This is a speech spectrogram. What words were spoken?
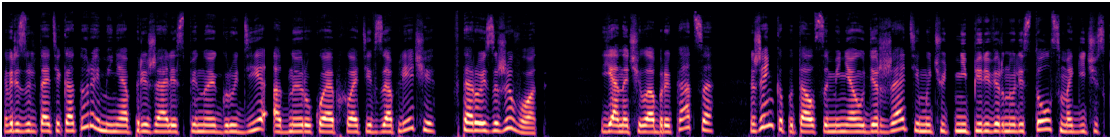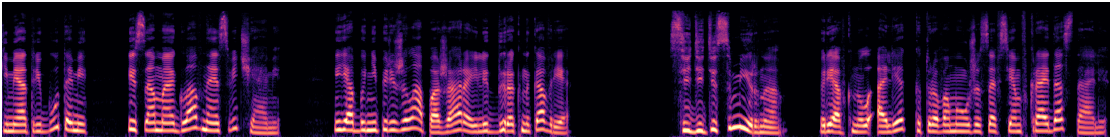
в результате которой меня прижали спиной к груди, одной рукой обхватив за плечи, второй за живот. Я начала брыкаться, Женька пытался меня удержать, и мы чуть не перевернули стол с магическими атрибутами и, самое главное, свечами. Я бы не пережила пожара или дырок на ковре. «Сидите смирно!» — рявкнул Олег, которого мы уже совсем в край достали.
